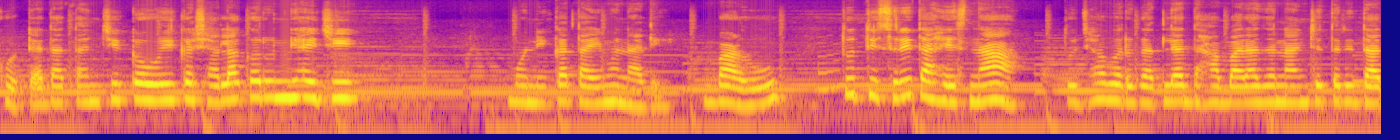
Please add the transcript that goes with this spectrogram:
खोट्या दातांची कवळी कशाला करून घ्यायची? मोनिका ताई म्हणाली बाळू तू तिसरीत आहेस ना? तुझ्या वर्गातल्या दहा बारा जणांचे तरी दात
